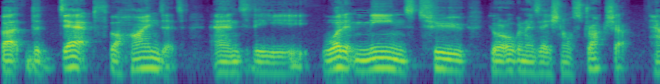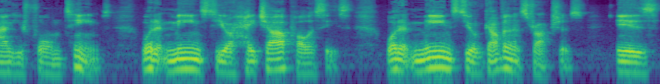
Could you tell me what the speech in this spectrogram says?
but the depth behind it and the what it means to your organizational structure, how you form teams, what it means to your HR policies, what it means to your governance structures is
